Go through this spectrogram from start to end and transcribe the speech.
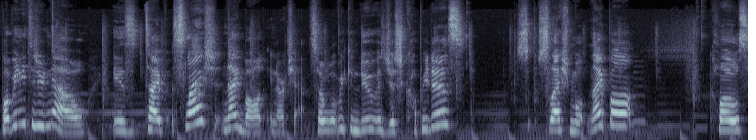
What we need to do now is type slash Nightbot in our chat. So what we can do is just copy this, slash mod Nightbot, close.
